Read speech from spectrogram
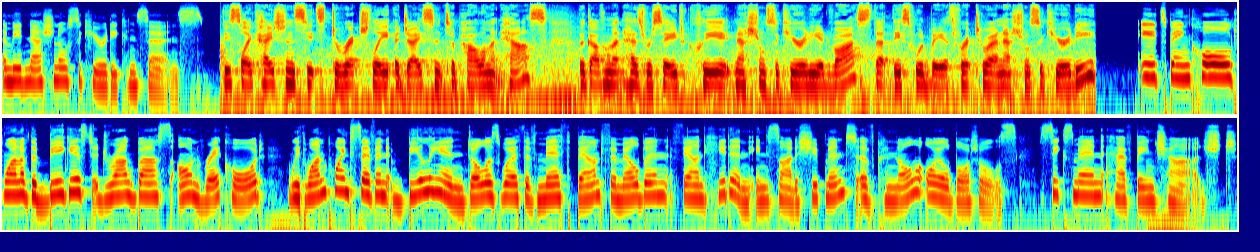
amid national security concerns. This location sits directly adjacent to Parliament House. The government has received clear national security advice that this would be a threat to our national security. It's been called one of the biggest drug busts on record, with $1.7 billion worth of meth bound for Melbourne found hidden inside a shipment of canola oil bottles. Six men have been charged.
